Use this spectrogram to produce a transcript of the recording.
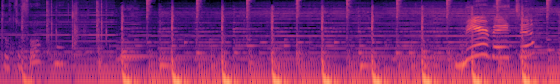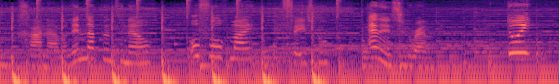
Tot de volgende. Meer weten? Ga naar walinda.nl of volg mij op Facebook en Instagram. Doei!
